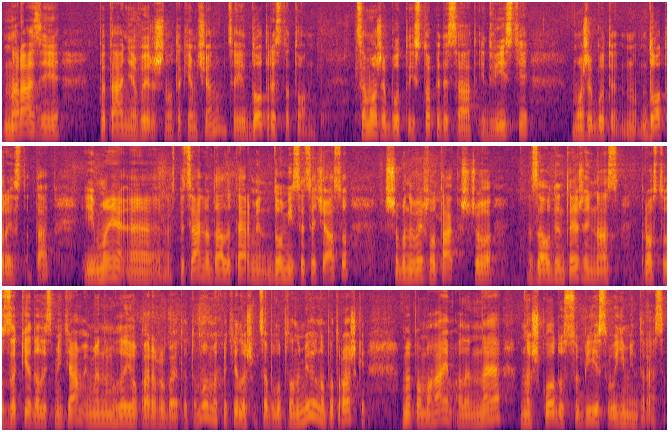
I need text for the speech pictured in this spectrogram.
Наразі питання вирішено таким чином: це є до 300 тонн. Це може бути і 150, і 200. Може бути ну, до 300, так? І ми е, спеціально дали термін до місяця часу, щоб не вийшло так, що за один тиждень нас просто закидали сміттям і ми не могли його переробити. Тому ми хотіли, щоб це було планомірно, потрошки. Ми допомагаємо, але не на шкоду собі і своїм інтересам.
